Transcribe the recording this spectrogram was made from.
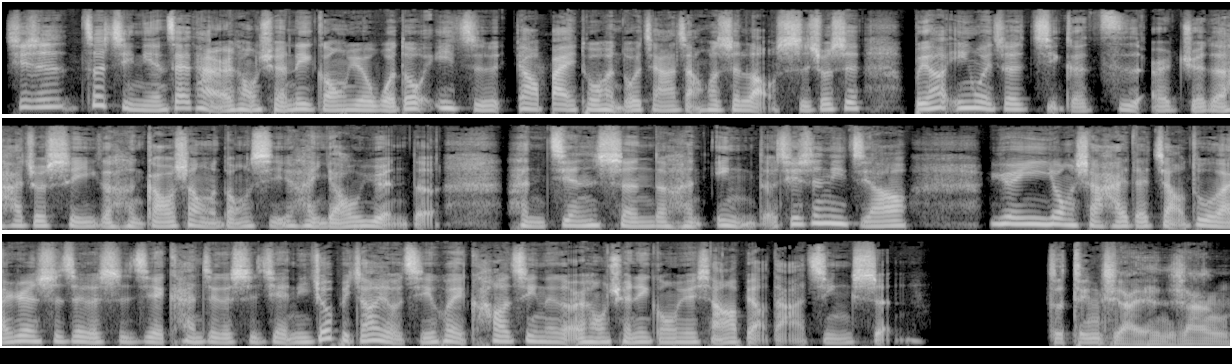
其实这几年在谈儿童权利公约，我都一直要拜托很多家长或是老师，就是不要因为这几个字而觉得它就是一个很高尚的东西、很遥远的、很艰深的、很硬的。其实你只要愿意用小孩的角度来认识这个世界、看这个世界，你就比较有机会靠近那个儿童权利公约想要表达精神。这听起来很像。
